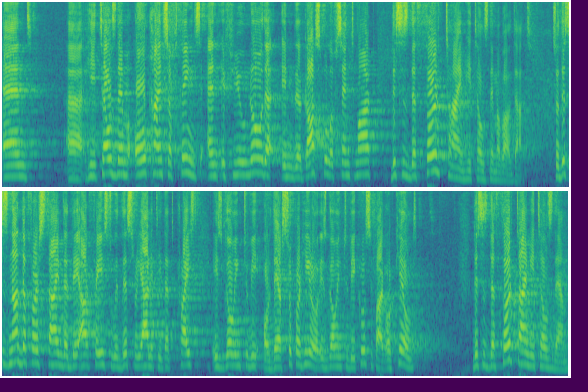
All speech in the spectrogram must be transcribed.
And uh, he tells them all kinds of things. And if you know that in the Gospel of St. Mark, this is the third time he tells them about that. So this is not the first time that they are faced with this reality that Christ is going to be, or their superhero is going to be crucified or killed. This is the third time he tells them,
